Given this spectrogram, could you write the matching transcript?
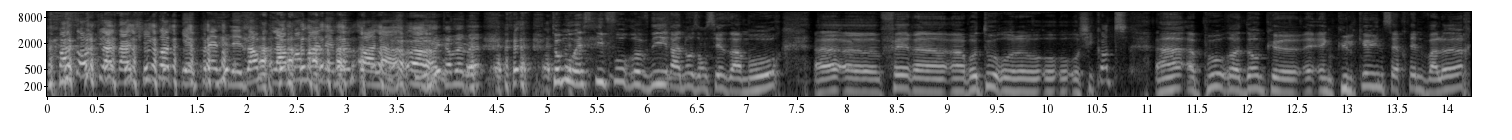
toute façon, tu as ta chicotte qui est prête, les enfants, la maman n'est même pas là. Ah, quand même, hein. Tomou, est-ce qu'il faut revenir à nos anciens amours, euh, euh, faire un, un retour au- au- au- aux chicottes, hein, pour euh, donc euh, inculquer une certaine valeur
